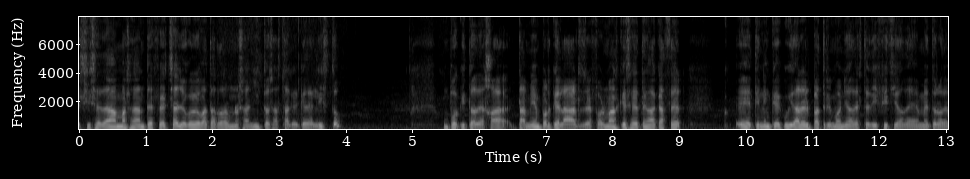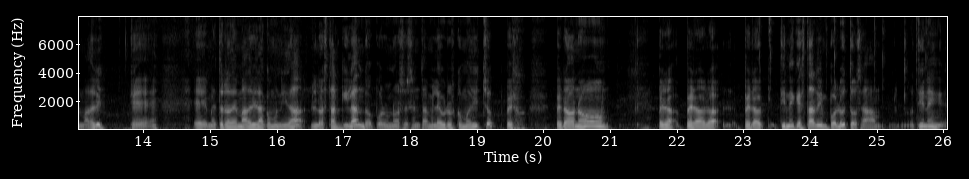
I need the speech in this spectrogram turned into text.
si se da más adelante fecha, yo creo que va a tardar unos añitos hasta que quede listo. Un poquito dejar también porque las reformas que se tenga que hacer eh, tienen que cuidar el patrimonio de este edificio de Metro de Madrid. Que eh, Metro de Madrid, la comunidad, lo está alquilando por unos 60.000 euros, como he dicho, pero, pero no. Pero, pero, pero tiene que estar impoluto, o sea, tienen,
